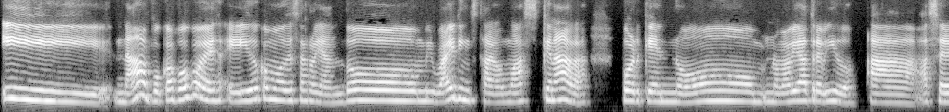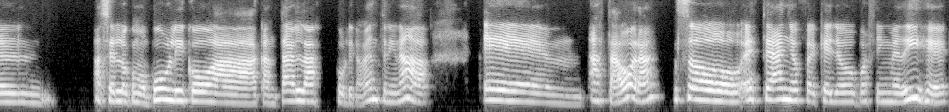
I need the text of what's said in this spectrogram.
Y nada, poco a poco he, ido como desarrollando mi writing style más que nada, porque no, no me había atrevido a hacer, hacerlo como público, a cantarlas públicamente ni nada. Eh, hasta ahora, so, este año fue que yo por fin me dije,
